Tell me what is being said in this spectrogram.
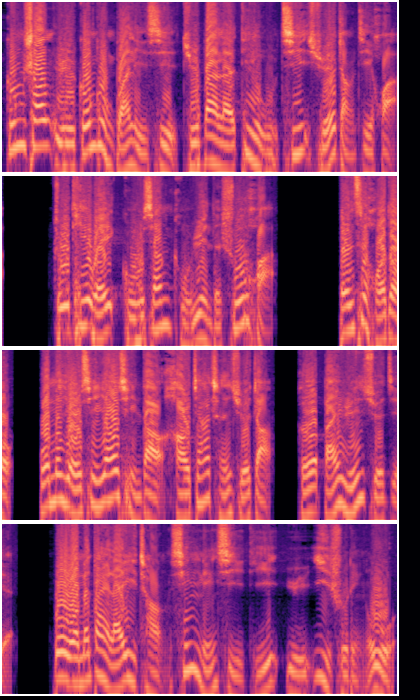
工商与公共管理系举办了第五期学长计划，主题为“古香古韵的书画”。本次活动，我们有幸邀请到郝嘉诚学长和白云学姐，为我们带来一场心灵洗涤与艺术领悟。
